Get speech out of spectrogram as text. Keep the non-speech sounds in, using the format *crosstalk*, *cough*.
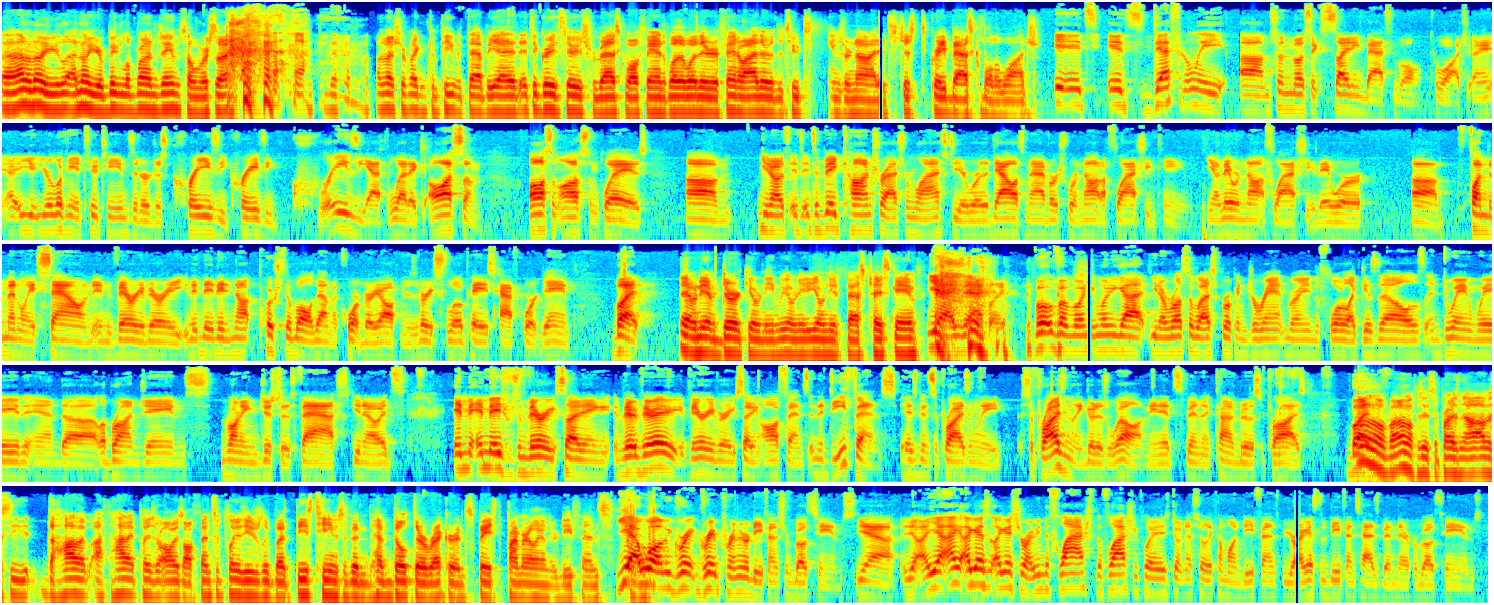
Uh, I don't know. You, I know you're a big LeBron James homer, so *laughs* *laughs* I'm not sure if I can compete with that. But yeah, it's a great series for basketball fans, whether whether you're a fan of either of the two teams or not. It's just great basketball to watch. It's it's definitely um, some of the most exciting basketball to watch. I mean, uh, you're looking at two teams that are just crazy, crazy, crazy athletic, awesome, awesome, awesome plays. Um, you know, it's, it's a big contrast from last year where the Dallas Mavericks were not a flashy team. You know, they were not flashy. They were uh, fundamentally sound and very, very. They, they did not push the ball down the court very often. It was a very slow-paced half-court game. But yeah, when you have Dirk, you don't need we don't need you don't need a fast-paced game. Yeah, *laughs* exactly. but, but when, when you got you know Russell Westbrook and Durant running the floor like gazelles, and Dwyane Wade and uh, LeBron James running just as fast, you know it's it, it made for some very exciting, very, very, very, very exciting offense, and the defense has been surprisingly, surprisingly good as well. I mean, it's been a kind of a bit of a surprise. But I don't know if I don't know if it's surprising. Obviously, the highlight the highlight plays are always offensive plays usually, but these teams have been have built their records based primarily on their defense. Yeah, so. well, I mean, great great perimeter defense from both teams. Yeah, yeah, yeah. I, I, guess I guess you're right. I mean, the flash the flashy plays don't necessarily come on defense, but I guess the defense has been there for both teams.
